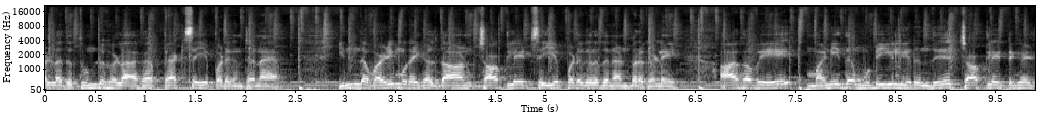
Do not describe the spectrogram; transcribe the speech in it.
அல்லது துண்டுகளாக பேக் செய்யப்படுகின்றன. இந்த வழிமுறைகள் தான் சாக்லேட் செய்யப்படுகிறது நண்பர்களே. ஆகவே மனித முடியில் இருந்து சாக்லேட்டுகள்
